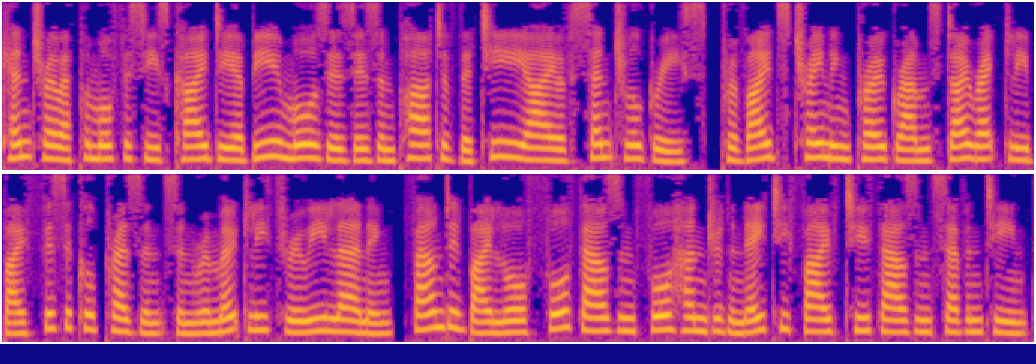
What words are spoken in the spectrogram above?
Epimorphoses Kai Diabiou Morzes is and part of the TEI of Central Greece, provides training programs directly by physical presence and remotely through e-learning, founded by Law 4485-2017,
